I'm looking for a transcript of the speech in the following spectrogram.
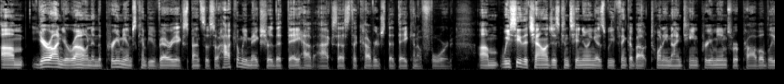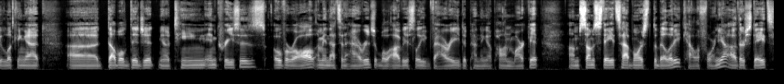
um, you're on your own and the premiums can be very expensive. So, how can we make sure that they have access to coverage that they can afford? Um, we see the challenges continuing as we think about 2019 premiums. We're probably looking at uh, double digit, you know, teen increases overall. I mean, that's an average. It will obviously vary depending upon market. Um, some states have more stability, California. Other states,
